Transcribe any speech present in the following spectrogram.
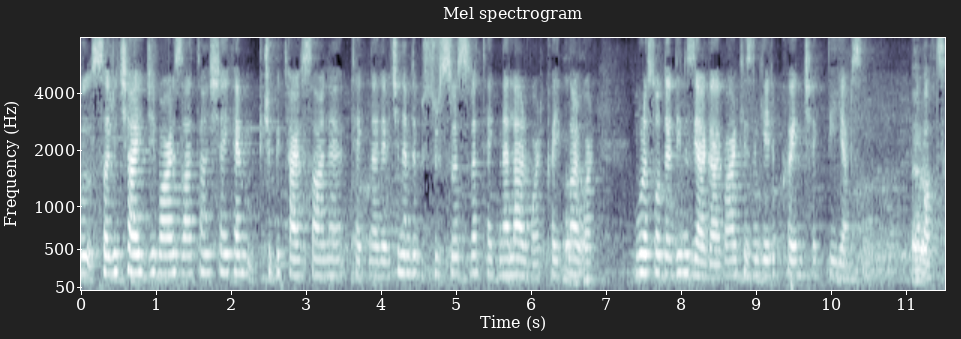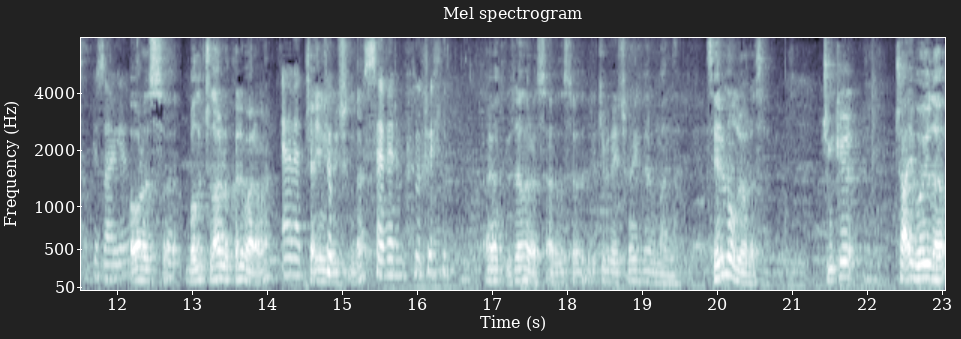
Bu Sarıçay civarı zaten şey hem küçük bir tersane tekneler için hem de bir sürü sıra sıra tekneler var, kayıklar var. Burası o dediğiniz yer galiba. Herkesin gelip kayın çektiği yer sanırım. Evet. Bobat güzergahı. Orası balıkçılar lokali var ama. Evet. Çayın çok girişinde. severim ben orayı. Evet güzel orası. Arada sırada bir iki bira içmeye giderim ben de. Serin oluyor orası. Çünkü çay boyu da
